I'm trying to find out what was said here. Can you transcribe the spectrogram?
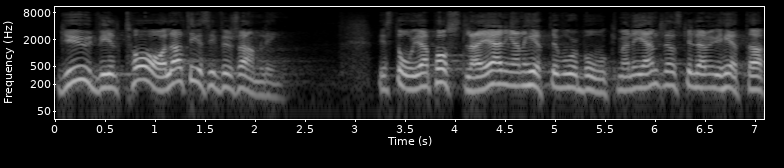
Gud vill tala till sin församling. Det står ju Apostlagärningarna heter vår bok, men egentligen skulle den ju heta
